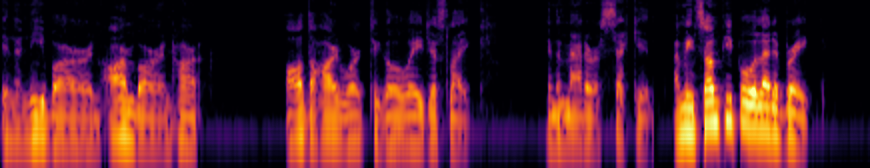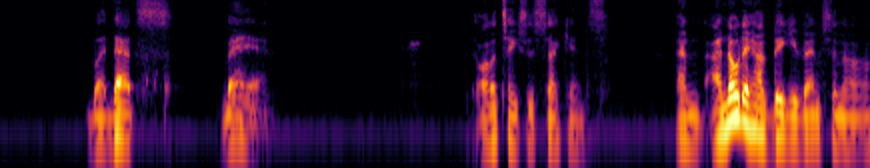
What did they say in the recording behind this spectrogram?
in a knee bar or an arm bar and hard, all the hard work to go away just like in a matter of seconds. I mean, some people will let it break, but that's man all it takes is seconds. And I know they have big events in uh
